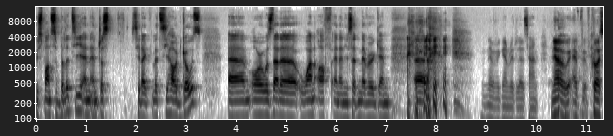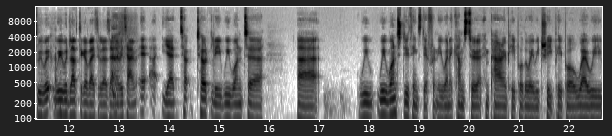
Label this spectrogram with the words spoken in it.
responsibility and and just see like let's see how it goes um, or was that a one-off and then you said never again uh, Never again with Lausanne. No, of course we would we would love to go back to Lausanne every time. It, uh, yeah, to- totally. We want to. Uh, we we want to do things differently when it comes to empowering people, the way we treat people, where we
